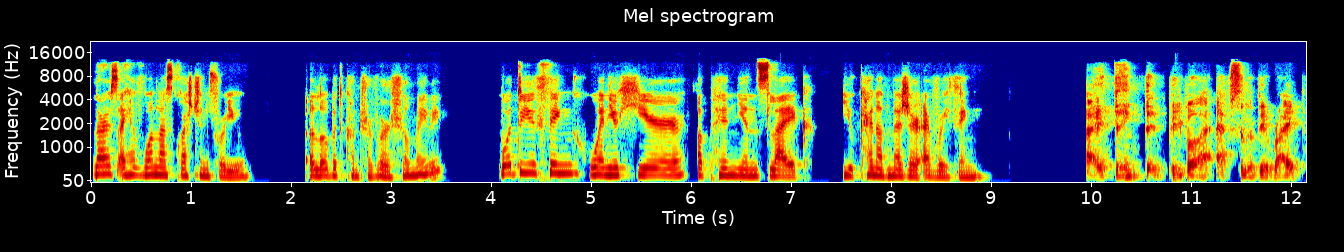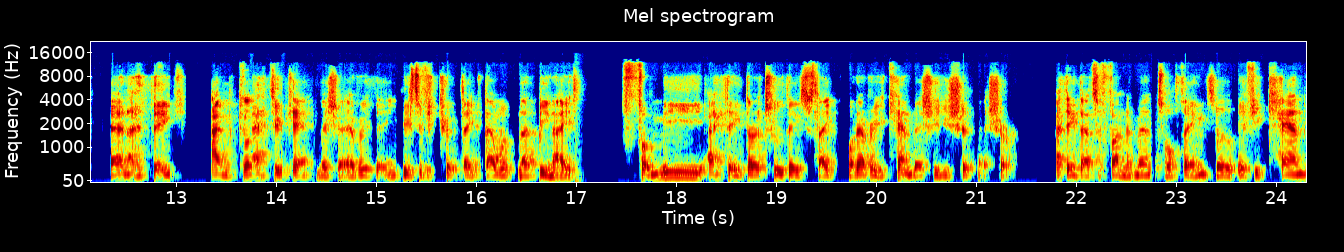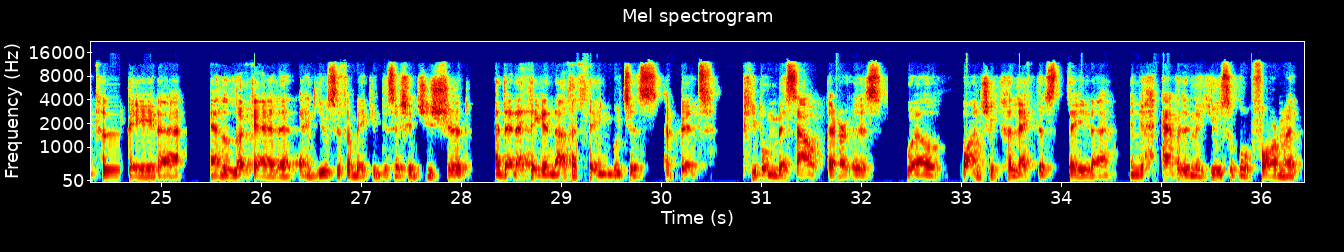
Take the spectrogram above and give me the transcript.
Lars, I have one last question for you, a little bit controversial, maybe. What do you think when you hear opinions like you cannot measure everything? I think that people are absolutely right. And I think I'm glad you can't measure everything because if you could, like, that would not be nice. For me, I think there are two things like whatever you can measure, you should measure. I think that's a fundamental thing. So if you can collect data and look at it and use it for making decisions, you should. And then I think another thing, which is a bit people miss out there, is well, once you collect this data and you have it in a usable format,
